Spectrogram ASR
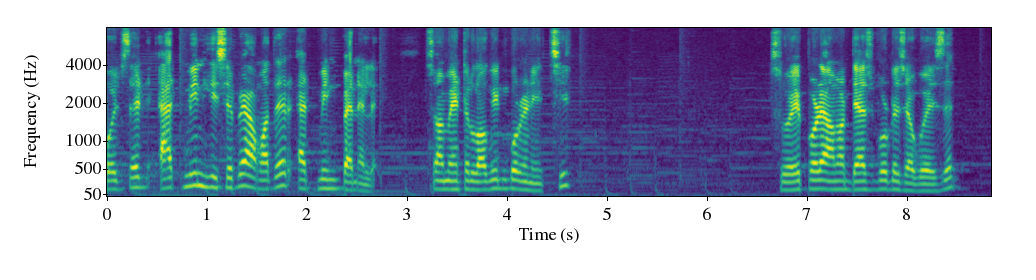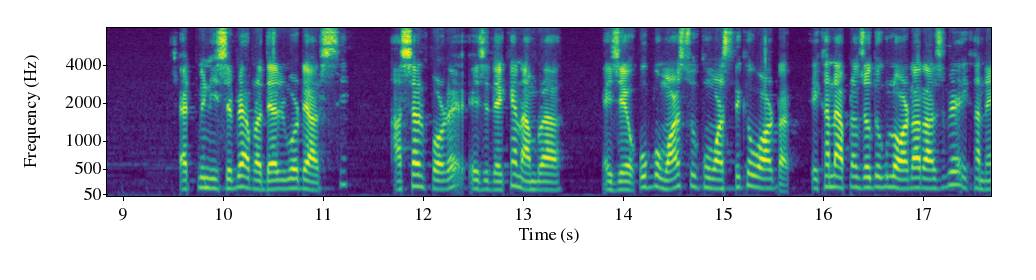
ওয়েবসাইট অ্যাডমিন হিসেবে আমাদের অ্যাডমিন প্যানেলে সো আমি এটা লগ ইন করে নিচ্ছি। সো এরপরে আমার ড্যাশবোর্ডে যাব এই যে। অ্যাডমিন হিসেবে আমরা ড্যাশবোর্ডে আসছি। আসার পরে এই যে দেখেন আমরা এই যে উপমার্স উপমার্স থেকে অর্ডার এখানে আপনার যতগুলো অর্ডার আসবে, এখানে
